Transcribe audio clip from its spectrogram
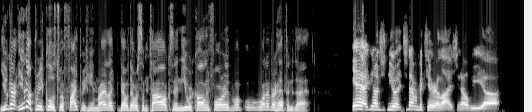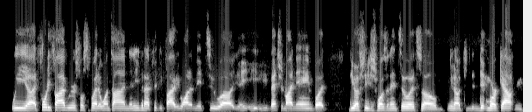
You got you got pretty close to a fight with him, right? Like there there were some talks, and you were calling for it. What, whatever happened to that? Yeah, you know, just you know, it's never materialized. You know, we uh, we uh, at 45 we were supposed to fight at one time. Then even at 55, he wanted me to. Uh, he he mentioned my name, but the UFC just wasn't into it. So you know, it didn't work out. And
